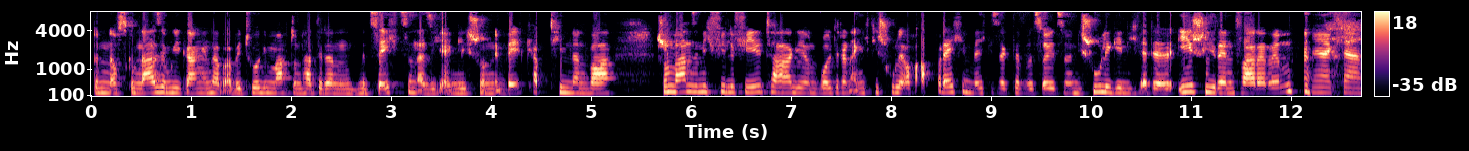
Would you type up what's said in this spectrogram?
bin aufs Gymnasium gegangen, habe Abitur gemacht und hatte dann mit 16, als ich eigentlich schon im Weltcup-Team dann war, schon wahnsinnig viele Fehltage und wollte dann eigentlich die Schule auch abbrechen, weil ich gesagt habe, was soll jetzt noch in die Schule gehen? Ich werde eh Skirennfahrerin. Ja, klar.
